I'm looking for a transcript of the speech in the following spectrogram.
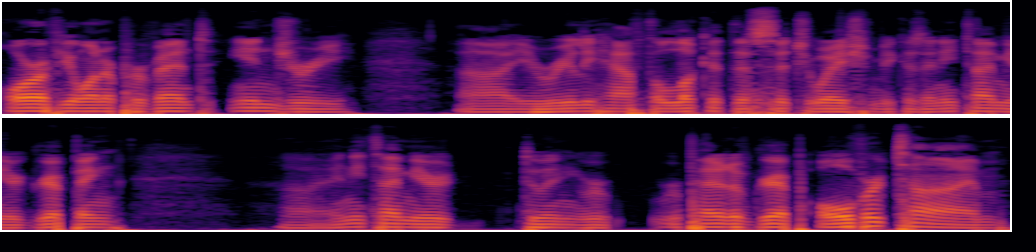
or if you want to prevent injury, uh, you really have to look at this situation because anytime you're gripping, uh, anytime you're doing re repetitive grip over time,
